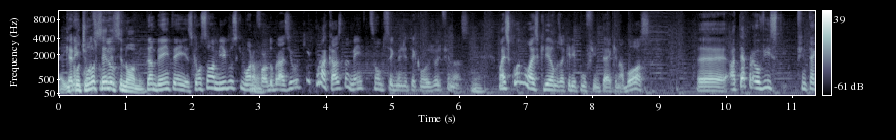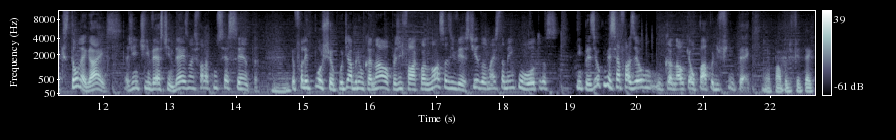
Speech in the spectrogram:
é, E continua sendo meus- esse nome. Também tem isso, que são amigos que moram Ah. fora do Brasil e que, por acaso, também são do segmento de tecnologia e de finanças. Hum. Mas quando nós criamos aquele pool fintech na Bossa, é, até para eu vi fintechs tão legais, a gente investe em 10, mas fala com 60. Uhum. Eu falei, poxa, eu podia abrir um canal para a gente falar com as nossas investidas, mas também com outras empresas. E eu comecei a fazer um, um canal que é o Papo de Fintech. É papo de fintech.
